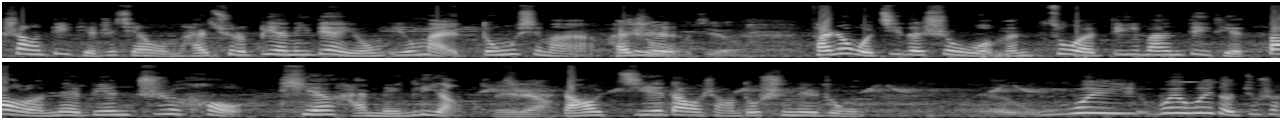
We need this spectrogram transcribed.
上地铁之前，我们还去了便利店，有有买东西吗？还是这个我不记得，反正我记得是我们坐第一班地铁到了那边之后，天还没亮，没亮。然后街道上都是那种。呃，微微微的，就是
